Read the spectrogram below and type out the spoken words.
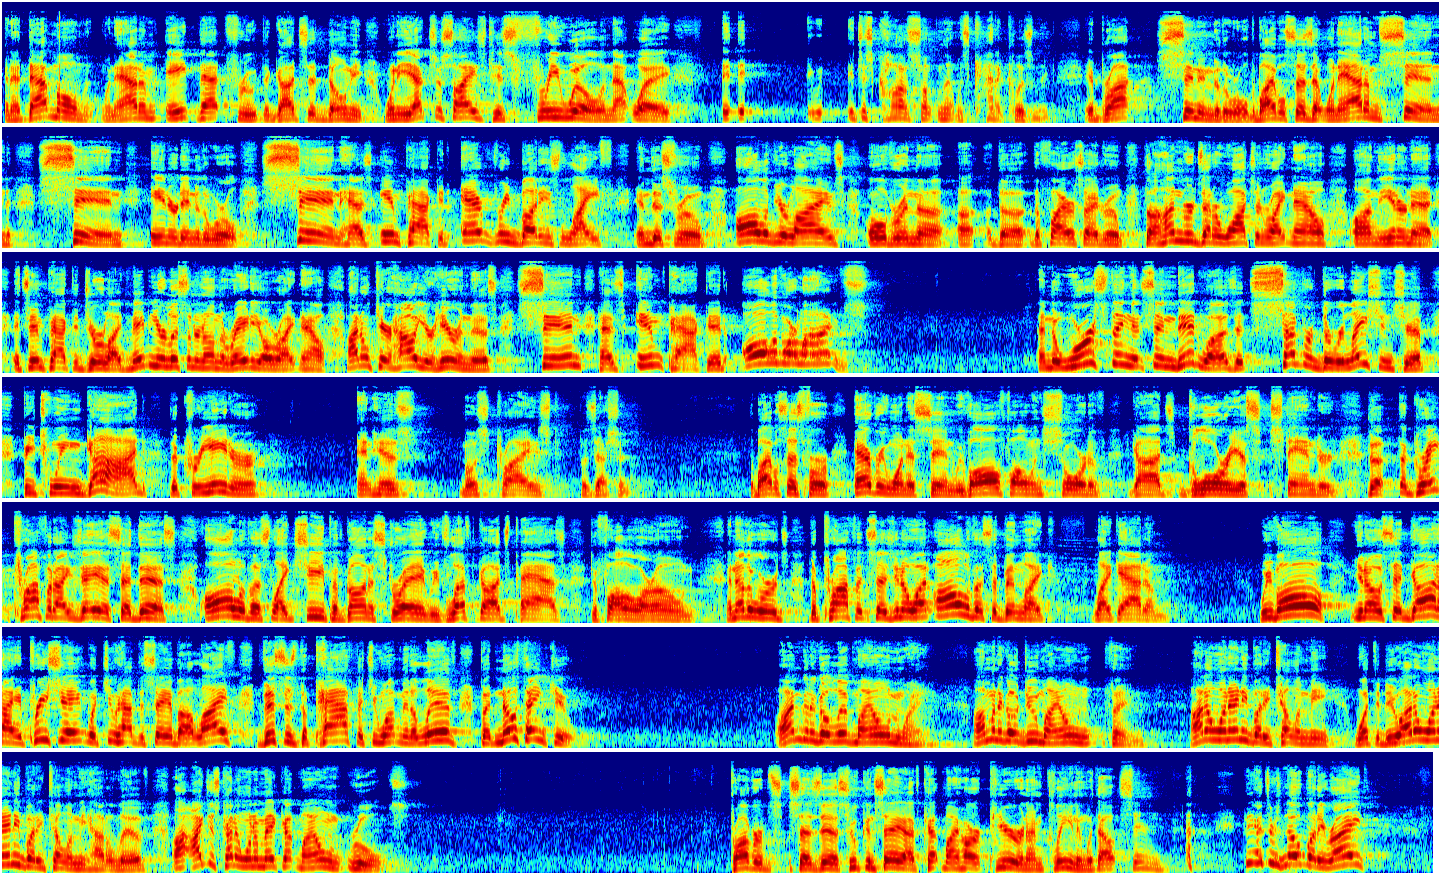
And at that moment, when Adam ate that fruit that God said, don't eat, when he exercised his free will in that way, it, it, it, it just caused something that was cataclysmic. It brought sin into the world. The Bible says that when Adam sinned, sin entered into the world. Sin has impacted everybody's life in this room, all of your lives over in the, uh, the, the fireside room, the hundreds that are watching right now on the internet, it's impacted your life. Maybe you're listening on the radio right now. I don't care how you're hearing this, sin has impacted all of our lives. And the worst thing that sin did was it severed the relationship between God, the Creator, and His most prized possession. The Bible says, For everyone has sinned. We've all fallen short of God's glorious standard. The, the great prophet Isaiah said this All of us, like sheep, have gone astray. We've left God's paths to follow our own. In other words, the prophet says, You know what? All of us have been like like Adam. We've all, you know, said, God, I appreciate what you have to say about life. This is the path that you want me to live, but no thank you. I'm going to go live my own way. I'm going to go do my own thing. I don't want anybody telling me what to do. I don't want anybody telling me how to live. I, I just kind of want to make up my own rules. Proverbs says this Who can say, I've kept my heart pure and I'm clean and without sin? The answer is nobody, right?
